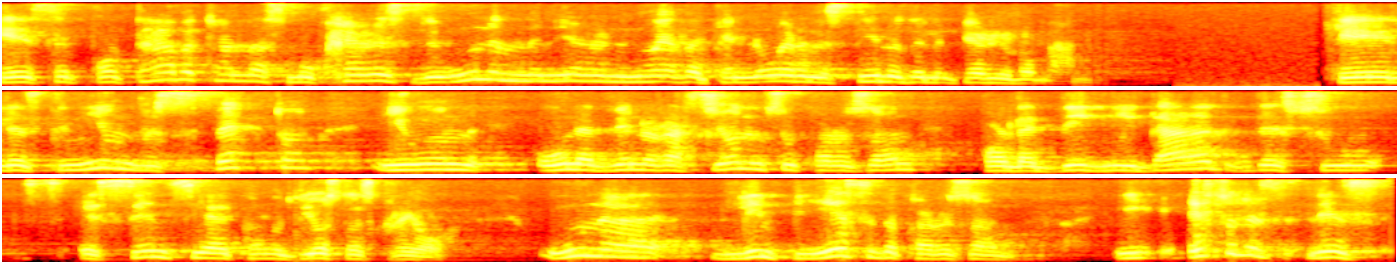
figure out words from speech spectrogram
que se portaba con las mujeres de una manera nueva que no era el estilo del imperio romano, que les tenía un respeto y un, una veneración en su corazón por la dignidad de su esencia como Dios los creó, una limpieza de corazón. Y eso les, les,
